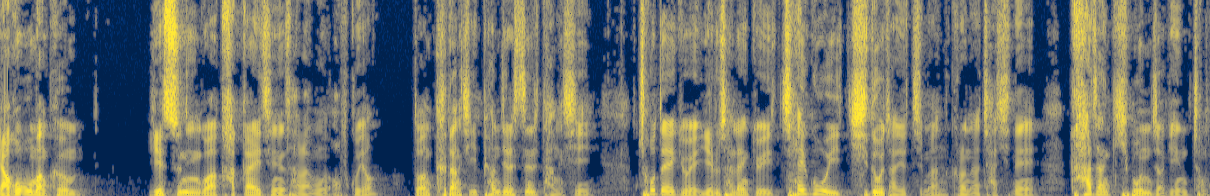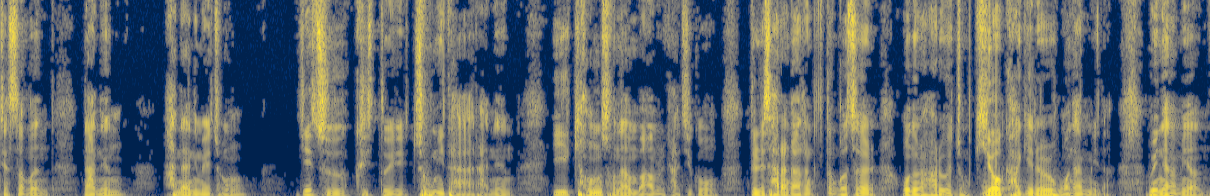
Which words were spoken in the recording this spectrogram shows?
야고보만큼 예수님과 가까이 지낸 사람은 없고요. 또한 그 당시 이 편지를 쓸 당시 초대교회 예루살렘 교회 최고의 지도자였지만 그러나 자신의 가장 기본적인 정체성은 나는 하나님의 종 예수 그리스도의 종이다라는 이 겸손한 마음을 가지고 늘 살아갔던 것을 오늘 하루에 좀 기억하기를 원합니다. 왜냐하면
